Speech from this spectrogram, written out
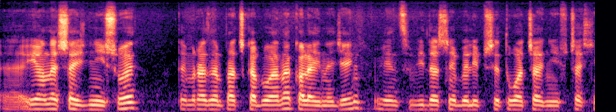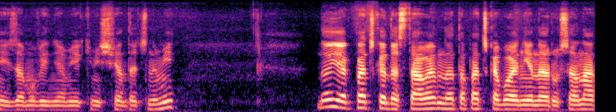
e, i one 6 dni szły. Tym razem paczka była na kolejny dzień, więc widocznie byli przytłoczeni wcześniej zamówieniami jakimiś świątecznymi. No i jak paczkę dostałem, no to paczka była nienaruszona.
